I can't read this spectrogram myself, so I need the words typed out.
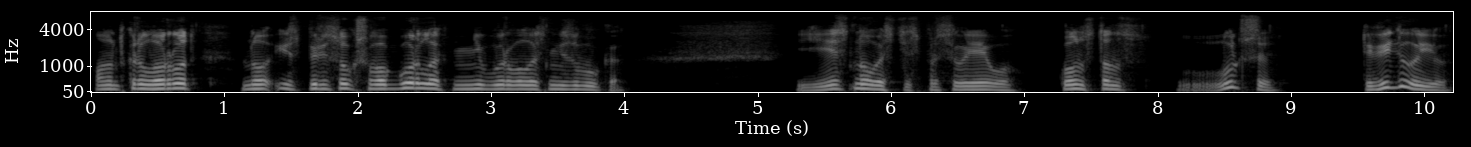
Он открыл рот, но из пересохшего горла не вырвалось ни звука. «Есть новости?» — спросил я его. «Констанс лучше? Ты видел ее?»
